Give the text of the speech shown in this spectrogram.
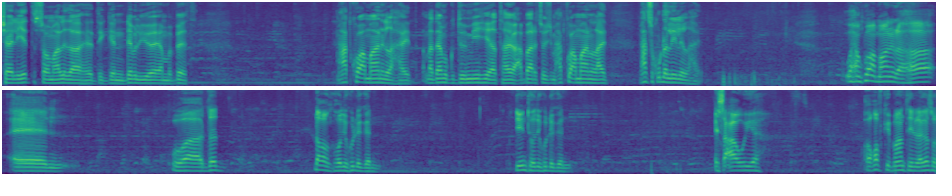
jaaliyadda soomaalida ah ee degan w a ama bet maxaad ku ammaani lahayd maadaama guddoomiyihii aad tahay oo cabaar sooji maxaad ku ammaani lahayd maxaadse ku dhaliili lahayd? Waxaan ku ammaani lahaa waa dad dhaqankoodii ku dheggan diintoodii ku dheggan iscaawiya oo qofkii maanta laga soo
